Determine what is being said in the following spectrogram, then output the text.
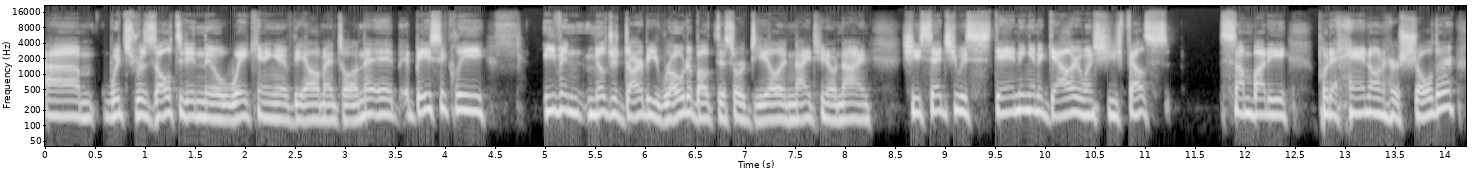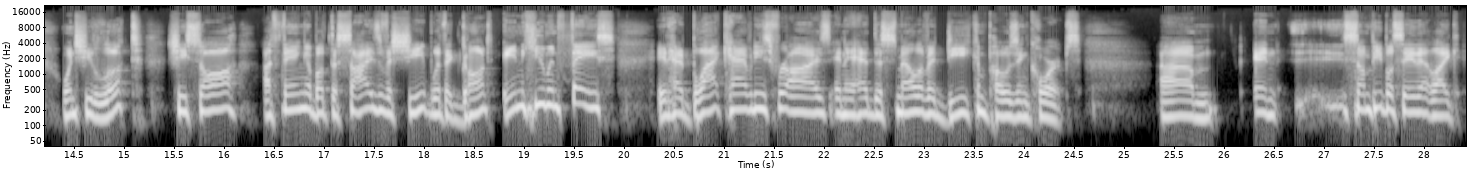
um, which resulted in the awakening of the elemental. And it, it basically, even Mildred Darby wrote about this ordeal in 1909. She said she was standing in a gallery when she felt somebody put a hand on her shoulder. When she looked, she saw a thing about the size of a sheep with a gaunt, inhuman face. It had black cavities for eyes and it had the smell of a decomposing corpse. Um, and uh, some people say that like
